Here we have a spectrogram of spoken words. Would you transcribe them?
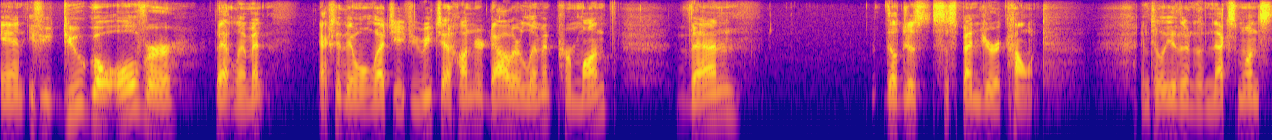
And if you do go over that limit, actually they won't let you. If you reach that $100 limit per month, then they'll just suspend your account until either the next month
